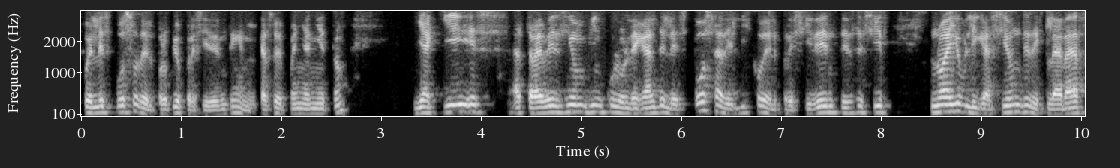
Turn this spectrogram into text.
fue el esposo del propio presidente en el caso de Peña Nieto, y aquí es a través de un vínculo legal de la esposa del hijo del presidente, es decir, no hay obligación de declarar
